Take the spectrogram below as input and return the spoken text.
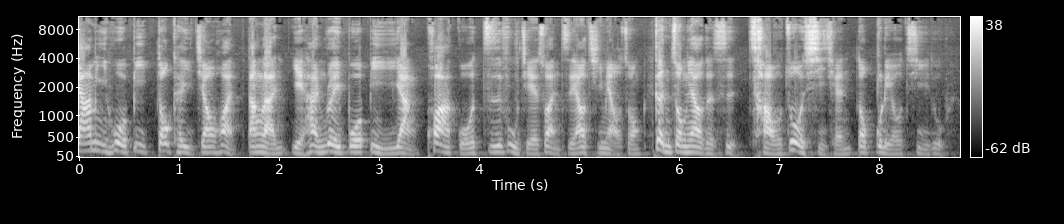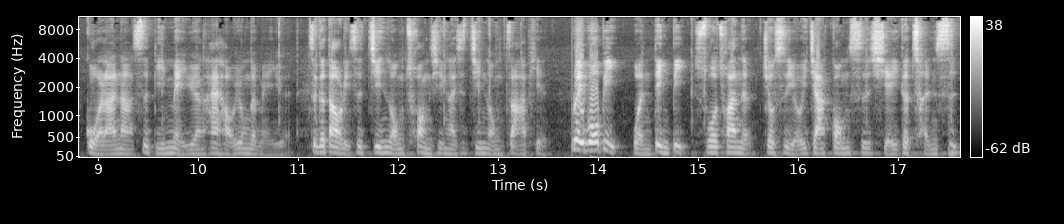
加密货币都可以交换，当然也和瑞波币一样，跨国支付结算只要几秒钟。更重要的是，炒作洗钱都不留记录。果然啊，是比美元还好用的美元。这个到底是金融创新还是金融诈骗？瑞波币稳定币说穿了就是有一家公司写一个程式，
